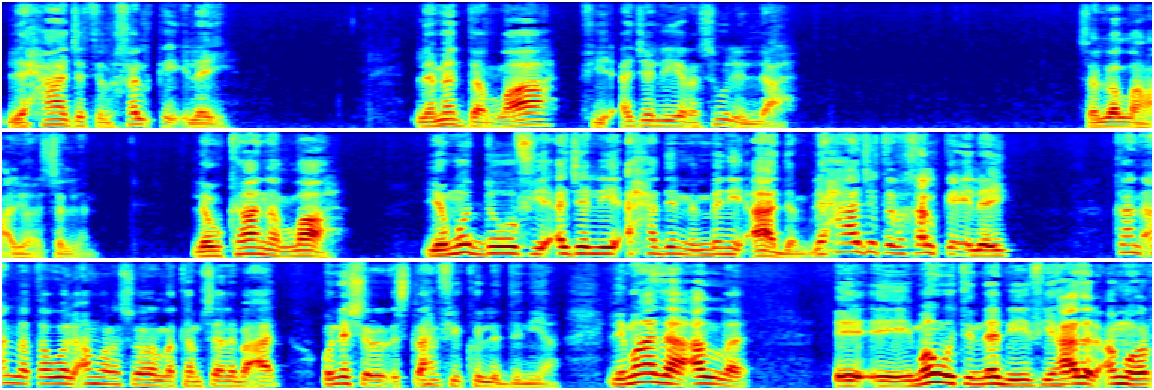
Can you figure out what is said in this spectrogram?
لحاجة الخلق إليه لمد الله في أجل رسول الله. صلى الله عليه وسلم. لو كان الله يمد في أجل أحد من بني آدم لحاجة الخلق إليه كان الله طول عمر رسول الله كم سنة بعد؟ ونشر الإسلام في كل الدنيا. لماذا الله يموت النبي في هذا العمر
